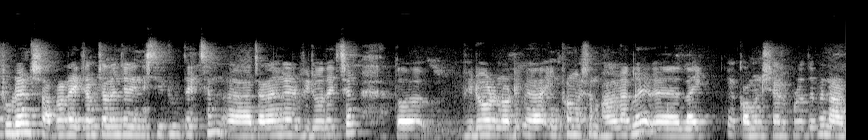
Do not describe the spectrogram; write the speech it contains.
স্টুডেন্টস আপনারা এক্সাম চ্যালেঞ্জের ইনস্টিটিউট দেখছেন চ্যানেলের ভিডিও দেখছেন, তো ভিডিওর নোটি ইনফরমেশন ভালো লাগলে লাইক কমেন্ট শেয়ার করে দেবেন। আর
